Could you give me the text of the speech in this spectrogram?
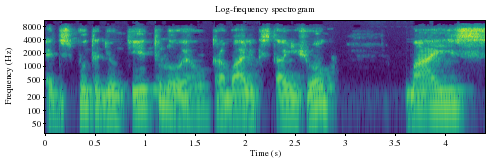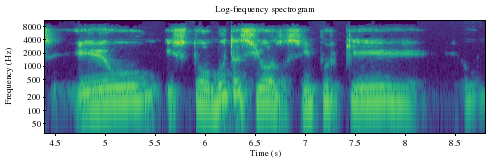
é disputa de um título, é um trabalho que está em jogo, mas eu estou muito ansioso, assim, porque eu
